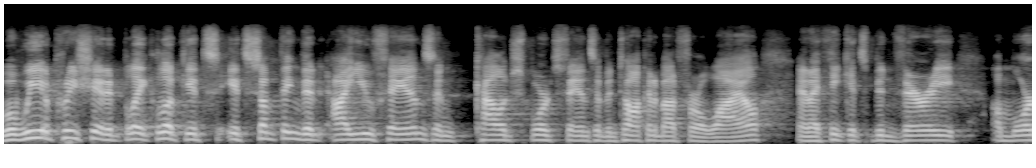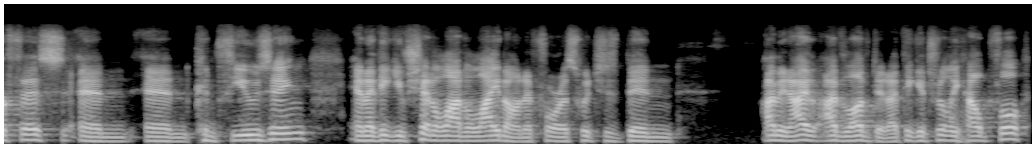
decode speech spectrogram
Well, we appreciate it, Blake. Look, it's it's something that IU fans and college sports fans have been talking about for a while, and I think it's been very amorphous and and confusing. And I think you've shed a lot of light on it for us, which has been, I mean, I, I've loved it. I think it's really helpful,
